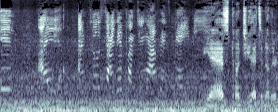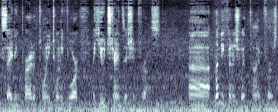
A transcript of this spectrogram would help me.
And I, I'm so excited Punchy have his baby. Yes, Punchy, that's another exciting part of 2024. A huge transition for us. Uh, let me finish with time first.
